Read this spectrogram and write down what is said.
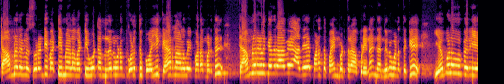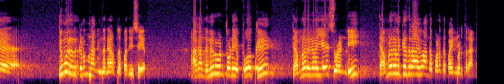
தமிழர்களை சுரண்டி வட்டி மேல வட்டி ஓட்டு அந்த நிறுவனம் கொளுத்து போய் கேரளாவில் போய் படம் எடுத்து தமிழர்களுக்கு எதிராகவே அதே பணத்தை பயன்படுத்துறா அப்படின்னா இந்த நிறுவனத்துக்கு எவ்வளவு பெரிய திமிர் இருக்கணும் நாங்கள் இந்த நேரத்தில் பதிவு செய்யறோம். ஆக அந்த நிறுவனத்துடைய போக்கு தமிழர்களையே சுரண்டி தமிழர்களுக்கு எதிராக அந்த பணத்தை பயன்படுத்துறாங்க.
